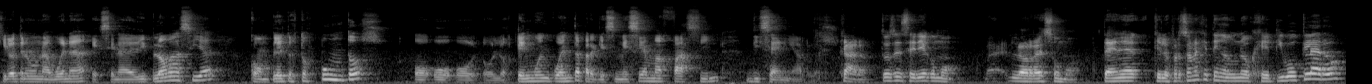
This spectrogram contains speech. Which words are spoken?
quiero tener una buena escena de diplomacia, completo estos puntos o, o- o- o los tengo en cuenta para que me sea más fácil diseñarlos. Claro, entonces sería como, lo resumo, tener que los personajes tengan un objetivo claro,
